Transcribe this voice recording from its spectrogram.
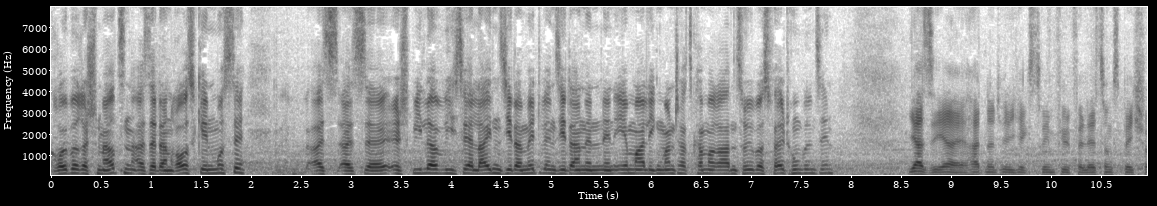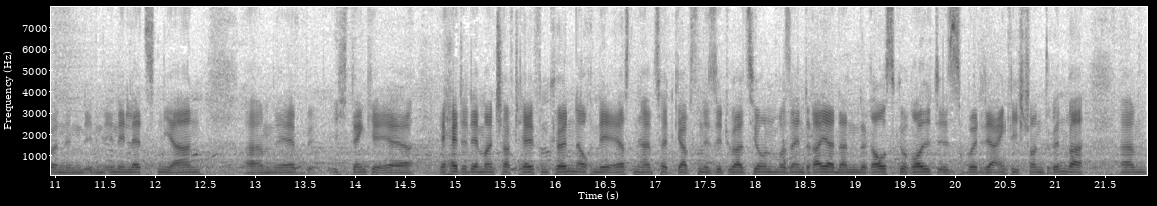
gröbere Schmerzen, als er dann rausgehen musste. Als, als äh, Spieler, wie sehr leiden Sie damit, wenn Sie dann einen, einen ehemaligen Mannschaftskameraden so übers Feld humpeln sehen? Ja, sehr. Er hat natürlich extrem viel Verletzungspech schon in, in, in den letzten Jahren. Ähm, er, ich denke, er, er, hätte der Mannschaft helfen können. Auch in der ersten Halbzeit gab es eine Situation, wo sein Dreier dann rausgerollt ist, wo der eigentlich schon drin war. Ähm,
